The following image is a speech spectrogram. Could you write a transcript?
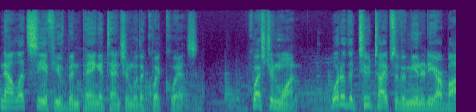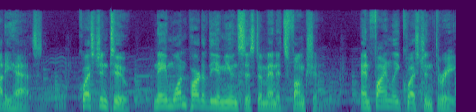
Now let's see if you've been paying attention with a quick quiz. Question 1. What are the two types of immunity our body has? Question 2. Name one part of the immune system and its function. And finally question 3.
